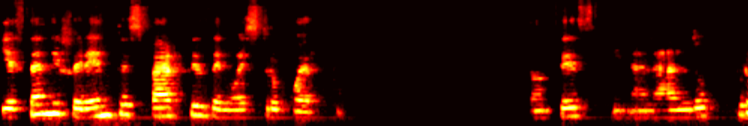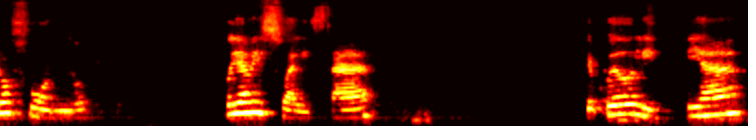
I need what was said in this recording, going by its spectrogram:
y está en diferentes partes de nuestro cuerpo. Entonces, inhalando profundo, voy a visualizar que puedo limpiar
